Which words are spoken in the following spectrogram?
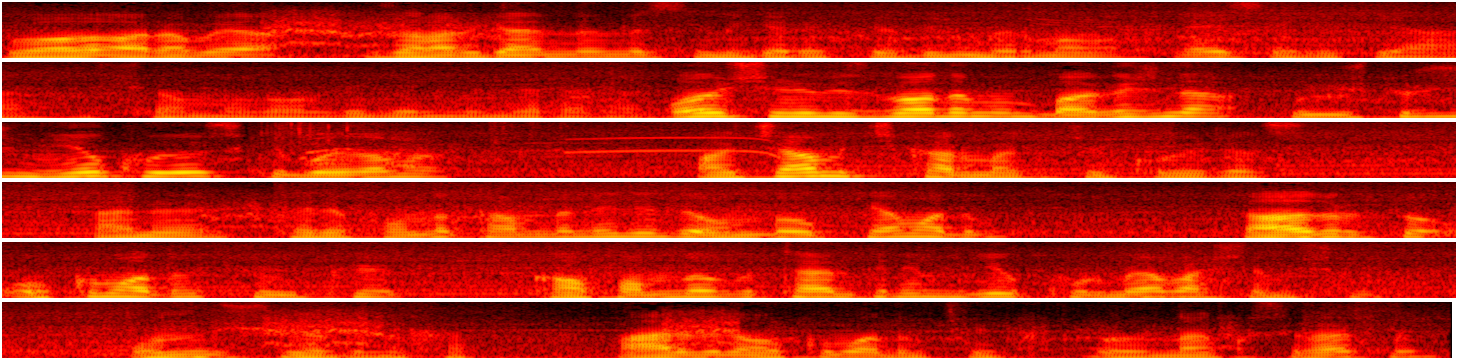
bu arabaya zarar gelmemesi mi gerekiyor bilmiyorum ama neyse git ya. Bir şey olmaz orada yenilenir herhalde. Oğlum şimdi biz bu adamın bagajına uyuşturucu niye koyuyoruz ki? Bu adamı açığa mı çıkarmak için koyacağız? Yani telefonda tam da ne dedi onu da okuyamadım. Daha doğrusu okumadım çünkü kafamda bu tempenim diye kurmaya başlamıştım. Onu düşünüyordum. Harbiden okumadım çünkü. Ondan kusura bakmayın.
